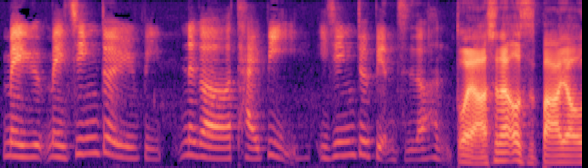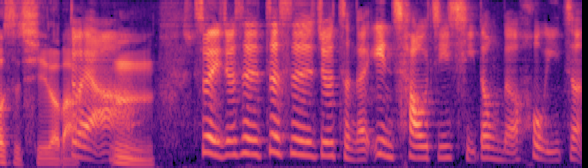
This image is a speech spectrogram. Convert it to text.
美元美金对于比那个台币已经就贬值了很多。对啊，现在二十八要二十七了吧？对啊，嗯。所以就是这是就整个印钞机启动的后遗症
